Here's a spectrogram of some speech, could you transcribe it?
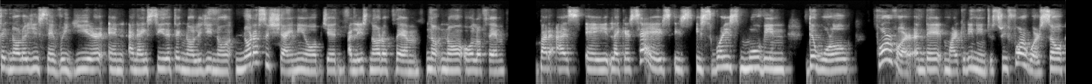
technologies every year and, and I see the technology not, not as a shiny object, at least not of them, not, not all of them, but as a, like I say, is, is, is what is moving the world forward and the marketing industry forward. So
